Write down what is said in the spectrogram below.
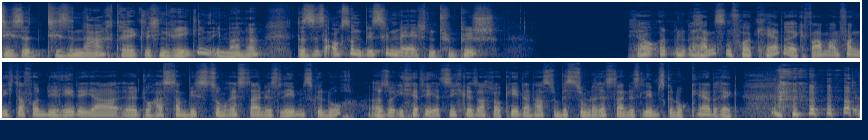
diese, diese nachträglichen Regeln immer, ne? Das ist auch so ein bisschen märchentypisch. Ja, und ein Ranzen voll Kehrdreck war am Anfang nicht davon die Rede, ja, äh, du hast dann bis zum Rest deines Lebens genug. Also ich hätte jetzt nicht gesagt, okay, dann hast du bis zum Rest deines Lebens genug Kehrdreck.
